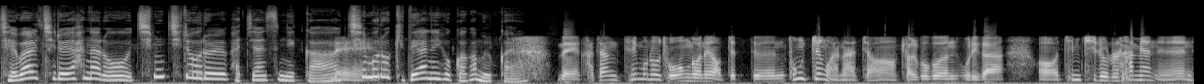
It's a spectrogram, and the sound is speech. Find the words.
재활 치료의 하나로 침 치료를 받지 않습니까? 네. 침으로 기대하는 효과가 뭘까요? 네, 가장 침으로 좋은 거는 어쨌든 통증 완화죠. 결국은 우리가 어, 침 치료를 하면은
